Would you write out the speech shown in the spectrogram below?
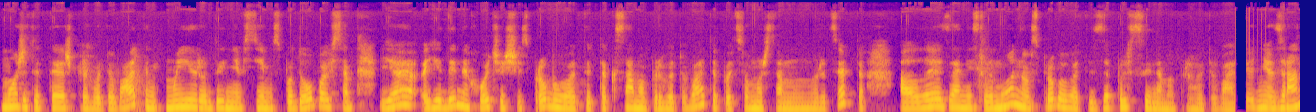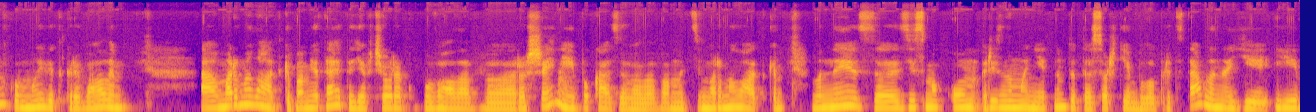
Можете теж приготувати. Моїй родині всім сподобався. Я єдине хочу ще спробувати так само приготувати по цьому ж самому рецепту, але замість лимону спробувати з апельсинами приготувати. Сьогодні зранку ми відкривали. Мармеладки, пам'ятаєте, я вчора купувала в Рошені і показувала вам ці мармеладки. Вони зі смаком різноманітним. Тут асорті було представлено. Є і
